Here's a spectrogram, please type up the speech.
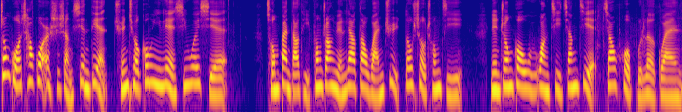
中国超过二十省限电，全球供应链新威胁，从半导体封装原料到玩具都受冲击，年终购物旺季将届，交货不乐观。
